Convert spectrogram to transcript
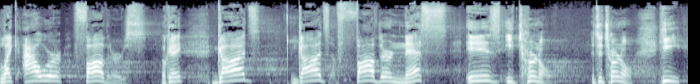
like our fathers, okay? God's, God's fatherness is eternal. It's eternal. He,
